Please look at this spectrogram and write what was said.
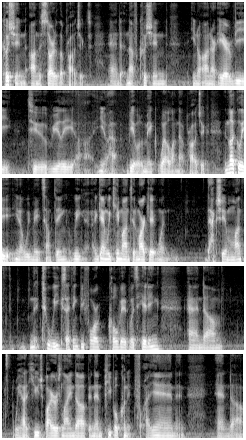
cushion on the start of the project and enough cushion, you know, on our ARV to really, uh, you know, ha- be able to make well on that project. And luckily, you know, we made something. We again, we came onto the market when actually a month, two weeks, I think, before COVID was hitting, and um, we had huge buyers lined up, and then people couldn't fly in, and and uh,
